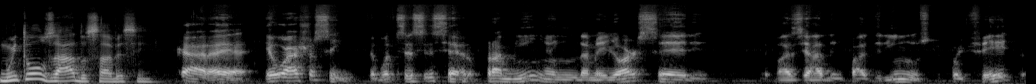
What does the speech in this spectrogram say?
muito ousado, sabe, assim. Cara, é, eu acho assim, eu vou te ser sincero, para mim ainda a melhor série baseada em quadrinhos que foi feita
